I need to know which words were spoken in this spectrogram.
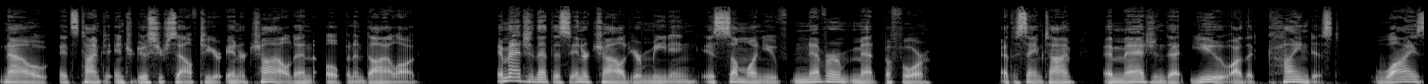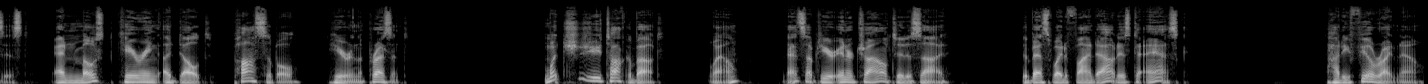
Now it's time to introduce yourself to your inner child and open a dialogue. Imagine that this inner child you're meeting is someone you've never met before. At the same time, imagine that you are the kindest, wisest, and most caring adult possible here in the present. What should you talk about? Well, that's up to your inner child to decide. The best way to find out is to ask. How do you feel right now?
